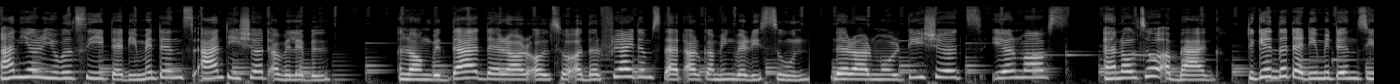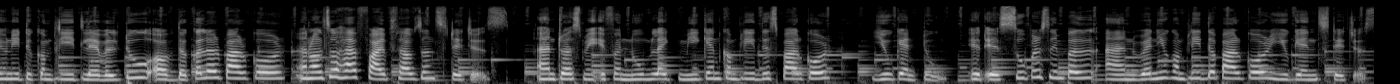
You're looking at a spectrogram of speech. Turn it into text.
and here you will see teddy mittens and t-shirt available. Along with that, there are also other free items that are coming very soon. There are more t-shirts, earmuffs, and also a bag. To get the teddy mittens, you need to complete level 2 of the color parkour and also have 5000 stitches. And trust me, if a noob like me can complete this parkour, you can too. It is super simple and when you complete the parkour, you gain stitches.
